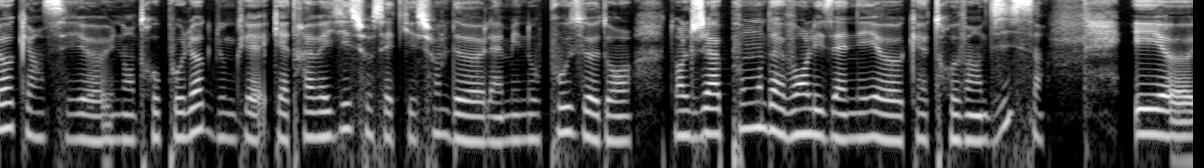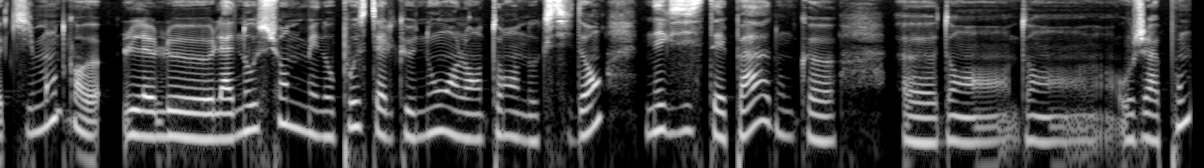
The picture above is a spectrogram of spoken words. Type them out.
Locke, hein, c'est une anthropologue donc, qui a travaillé sur cette question de la ménopause dans, le Japon d'avant les années 90 et qui montre que la notion de ménopause telle que nous on l'entend en Occident n'existait pas. Donc, euh, au Japon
